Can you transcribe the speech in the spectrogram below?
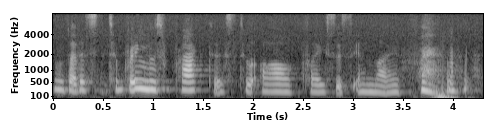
but it's to bring this practice to all places in life.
